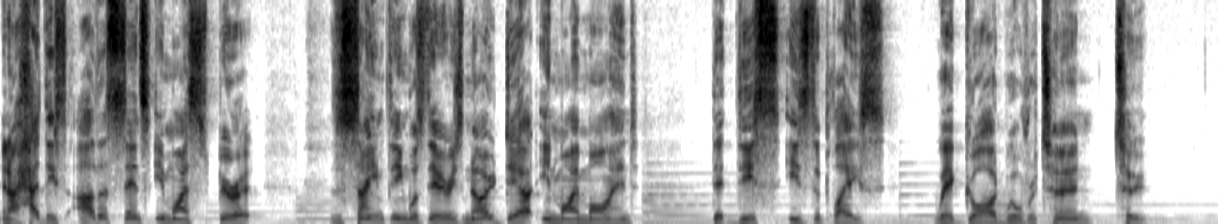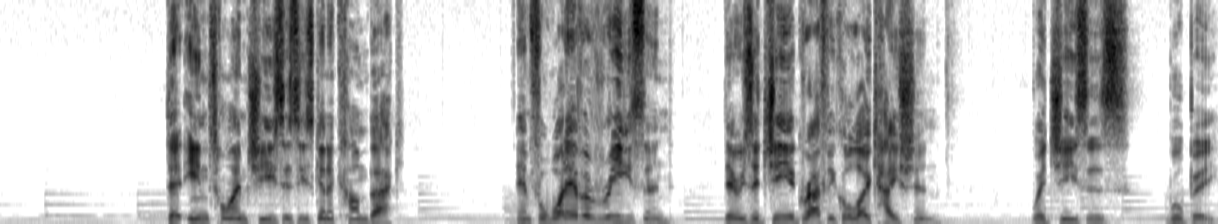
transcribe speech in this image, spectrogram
And I had this other sense in my spirit. The same thing was there is no doubt in my mind that this is the place where God will return to. That in time, Jesus is going to come back. And for whatever reason, there is a geographical location where Jesus will be.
